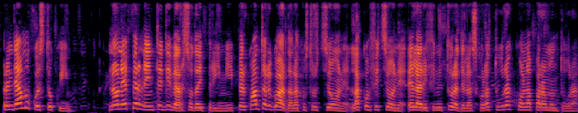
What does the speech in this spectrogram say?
Prendiamo questo qui. Non è per niente diverso dai primi, per quanto riguarda la costruzione, la confezione e la rifinitura della scolatura con la paramontura.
